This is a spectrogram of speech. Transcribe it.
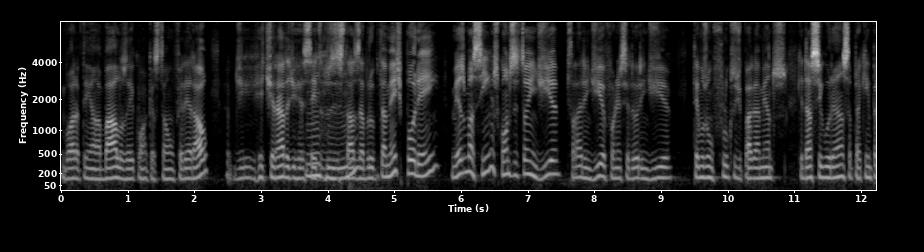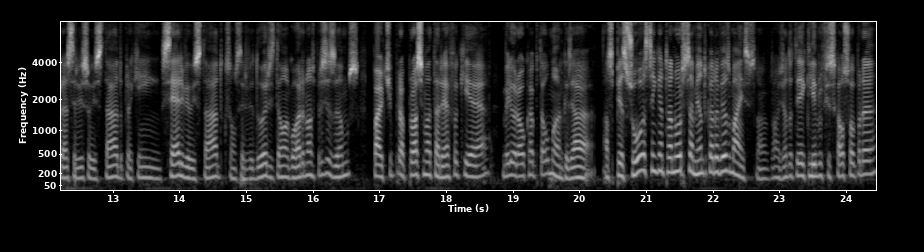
embora tenha abalos aí com a questão federal de retirada de receita uhum. dos estados abruptamente, porém, mesmo assim, as contas estão em dia, salário em dia, fornecedor em dia, temos um fluxo de pagamentos que dá segurança para quem presta serviço ao Estado, para quem serve ao Estado, que são servidores. Então, agora nós precisamos partir para a próxima tarefa, que é melhorar o capital humano. Quer dizer, as pessoas têm que entrar no orçamento cada vez mais. Não, não adianta ter equilíbrio fiscal só para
